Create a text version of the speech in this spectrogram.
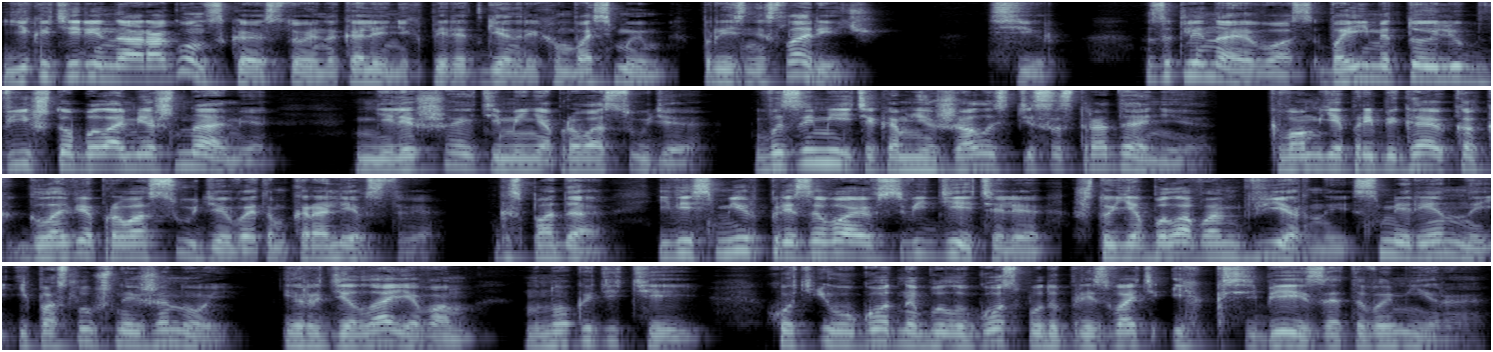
Екатерина Арагонская, стоя на коленях перед Генрихом VIII, произнесла речь. «Сир, Заклинаю вас, во имя той любви, что была между нами, не лишайте меня правосудия. Возымейте ко мне жалость и сострадание. К вам я прибегаю как к главе правосудия в этом королевстве. Господа, и весь мир призываю в свидетели, что я была вам верной, смиренной и послушной женой. И родила я вам много детей, хоть и угодно было Господу призвать их к себе из этого мира.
